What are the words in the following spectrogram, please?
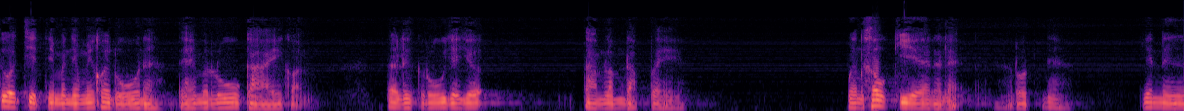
ตัวจิตนี่มันยังไม่ค่อยรู้นะ แต่ให้มันรู้กายก่อนระลึกรู้เยอะๆ ตามลำดับไป เหมือนเข้าเกียร์นั่นแหละ รถเนี่ย เกียร์หนึ่ง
